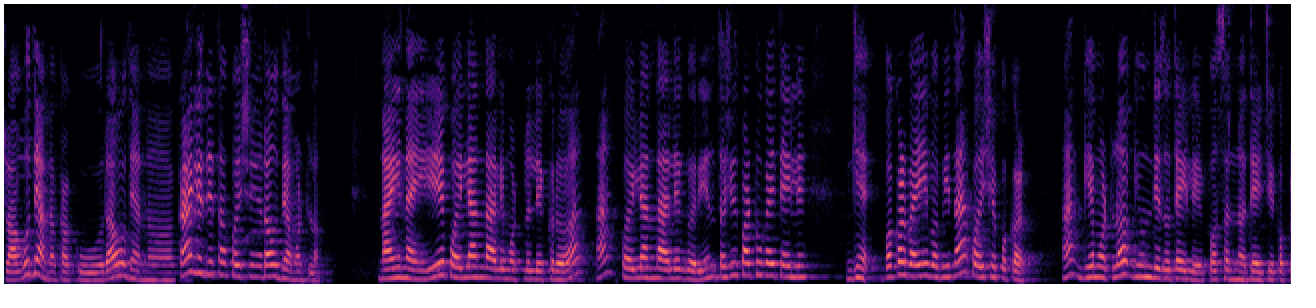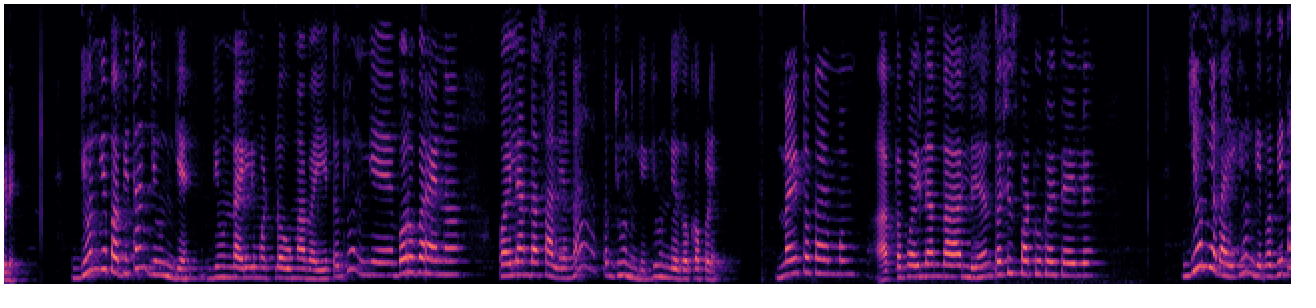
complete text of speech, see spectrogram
राहू द्या ना काकू राहू द्या ना. कायले देता पैसे? राहू द्या म्हटलं. नाही नाही पहिल्यांदा आले म्हटलं लेकरं हां? पहिल्यांदा आले घरी आणि तशीच पाठवू काय त्याले? घे पकड बाई बबिता पैसे पकड. हां? घे म्हटलं घेऊन देतो त्याले पसन्न त्याचे कपडे. घेऊन घे बबिता घेऊन घे. घेऊन राहिली म्हटलं उमाबाई तर घेऊन घे. बरोबर आहे ना? पहिल्यांदाच आले ना? तर घेऊन घे घेऊन देतो कपडे. नाही तर काय मग? आता पहिल्यांदा आले आणि तशीच पाठवू काय त्याले? घेऊन घे बाई घेऊन घे बबिता.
